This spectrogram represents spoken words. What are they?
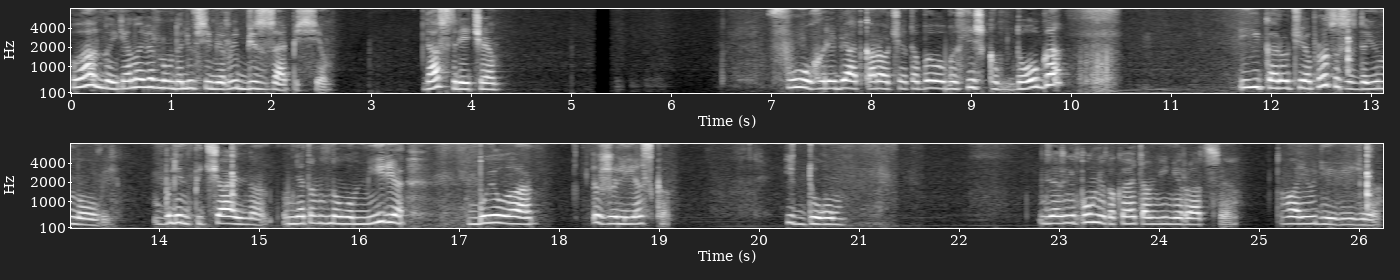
Ладно, я, наверное, удалю все миры без записи. До встречи. Фух, ребят, короче, это было бы слишком долго. И, короче, я просто создаю новый. Блин, печально. У меня там в новом мире было железка и дом. Даже не помню, какая там генерация. Твою дивизию.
